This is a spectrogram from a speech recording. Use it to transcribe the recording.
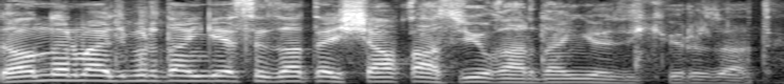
Dondurmacı buradan gelse zaten şapkası yukarıdan gözüküyor zaten.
